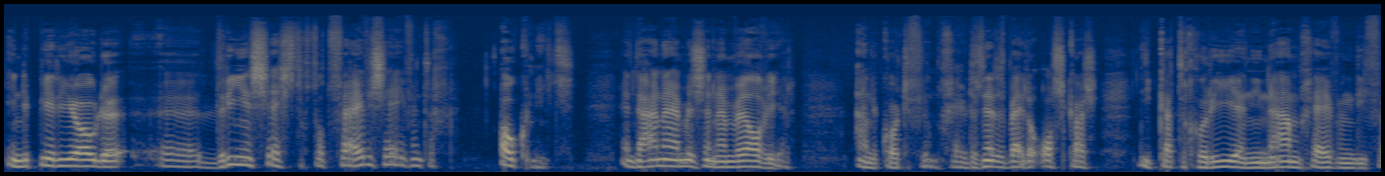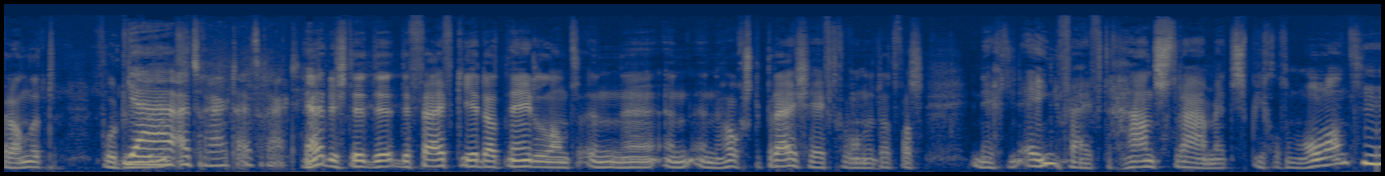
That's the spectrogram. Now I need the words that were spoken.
in de periode eh 63 tot 75 ook niet. En daarna hebben ze hem wel weer aan de korte film geven. Dus net als bij de Oscars, die categorieën en die naamgeving die verandert voortdurend. Ja, uiteraard, uiteraard. Ja. Dus de, de, de vijf keer dat Nederland een, eh, een, een hoogste prijs heeft gewonnen, dat was in 1951 Haanstra met Spiegel van Holland. Mhm.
